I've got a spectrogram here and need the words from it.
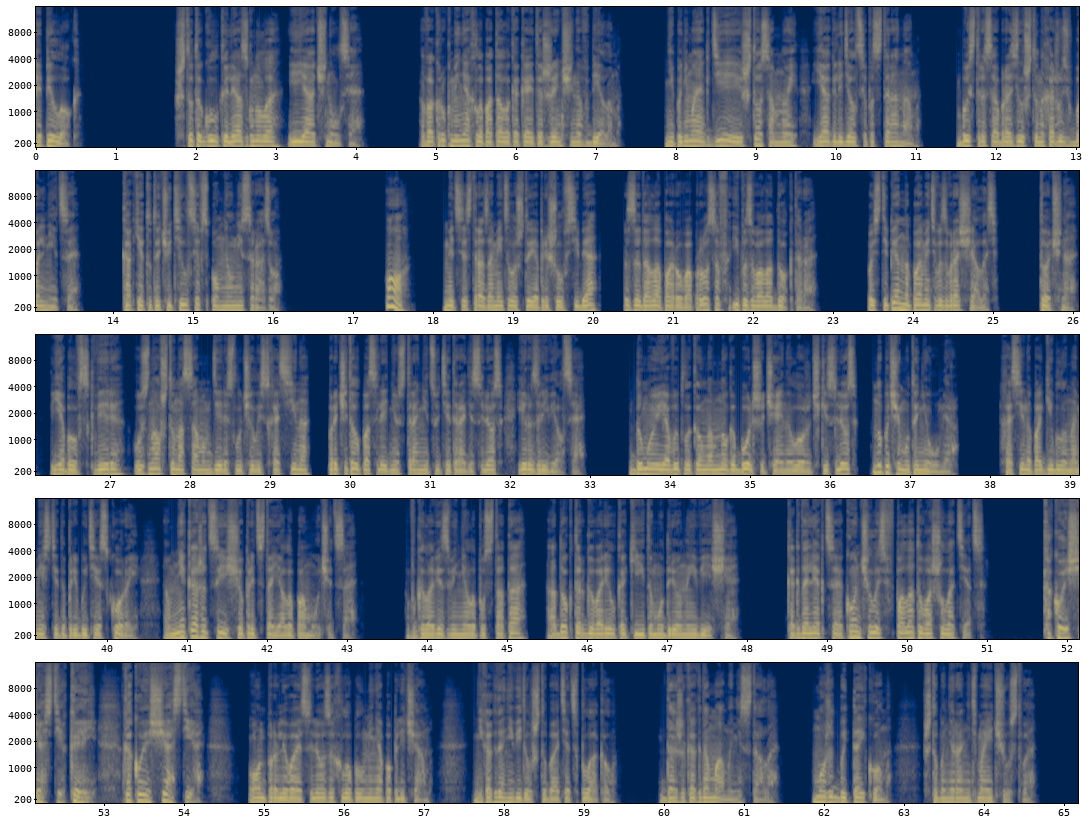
Эпилог. Что-то гулко лязгнуло, и я очнулся. Вокруг меня хлопотала какая-то женщина в белом. Не понимая, где я и что со мной, я огляделся по сторонам. Быстро сообразил, что нахожусь в больнице. Как я тут очутился, вспомнил не сразу. «О!» — медсестра заметила, что я пришел в себя, задала пару вопросов и позвала доктора. Постепенно память возвращалась. Точно, я был в сквере, узнал, что на самом деле случилось с Хасина, прочитал последнюю страницу тетради слез и разревелся. Думаю, я выплакал намного больше чайной ложечки слез, но почему-то не умер. Хасина погибла на месте до прибытия скорой, а мне кажется, еще предстояло помучиться. В голове звенела пустота, а доктор говорил какие-то мудреные вещи. Когда лекция окончилась, в палату вошел отец. «Какое счастье, Кей! Какое счастье!» Он, проливая слезы, хлопал меня по плечам. Никогда не видел, чтобы отец плакал. Даже когда мамы не стало. Может быть, тайком, чтобы не ранить мои чувства.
